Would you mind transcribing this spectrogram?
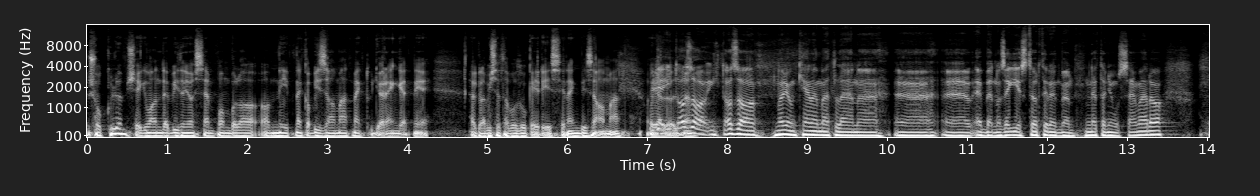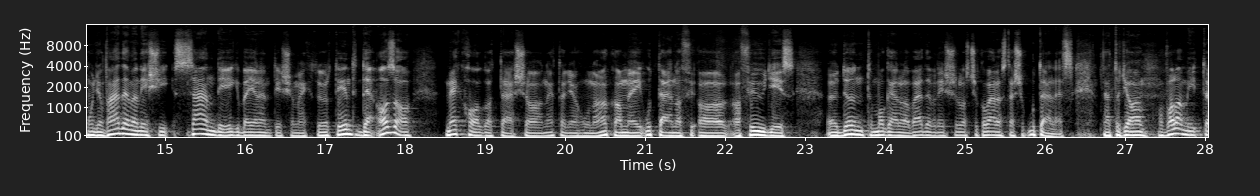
sok különbség van, de bizonyos szempontból a, a népnek a bizalmát meg tudja rengetni legalábbis a szavazók egy részének bizalmát. A Ugye itt az, a, itt az a nagyon kellemetlen ebben az egész történetben Netanyahu számára, hogy a vádemelési szándék bejelentése megtörtént, de az a meghallgatása Netanyahu-nak, amely utána a, a, a főügyész dönt magáról a vádemelésről, az csak a választások után lesz. Tehát, hogyha valamit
